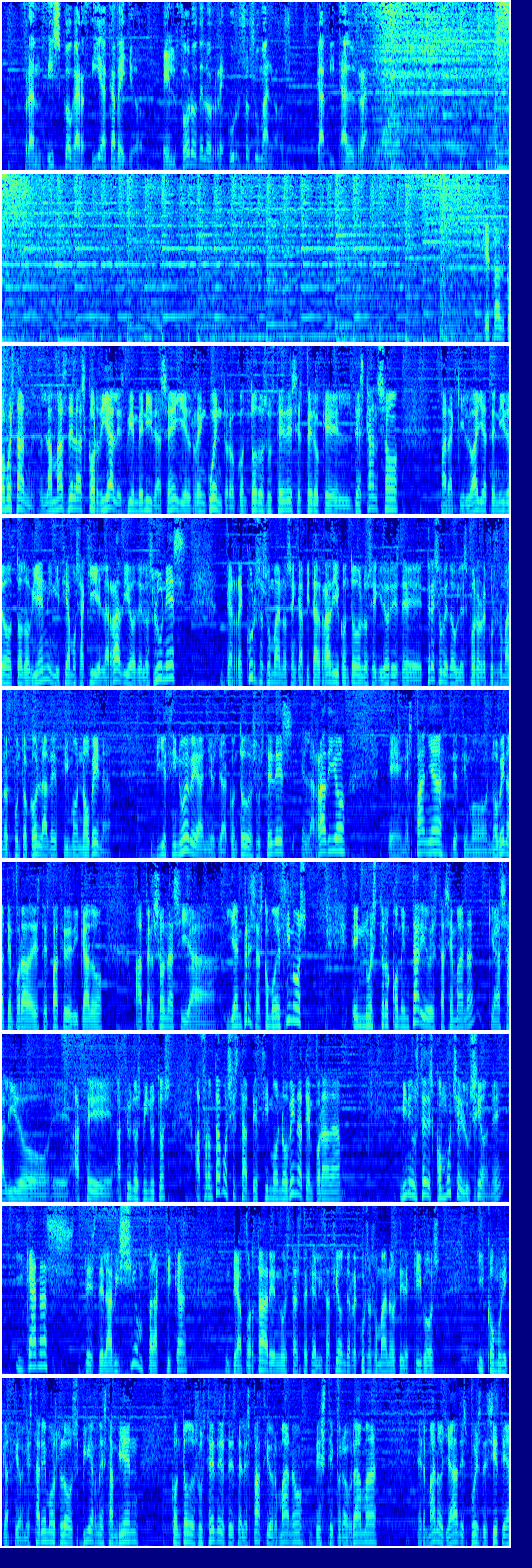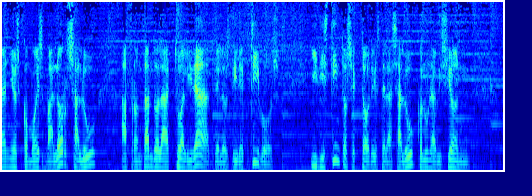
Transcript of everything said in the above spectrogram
Francisco García Cabello, el Foro de los Recursos Humanos, Capital Radio. ¿Qué tal? ¿Cómo están? La más de las cordiales bienvenidas ¿eh? y el reencuentro con todos ustedes. Espero que el descanso, para quien lo haya tenido todo bien, iniciamos aquí en la radio de los lunes de Recursos Humanos en Capital Radio y con todos los seguidores de www.fororecursoshumanos.com, la decimonovena. 19 años ya con todos ustedes en la radio, en España, decimonovena temporada de este espacio dedicado a personas y a, y a empresas. Como decimos, en nuestro comentario de esta semana, que ha salido eh, hace, hace unos minutos, afrontamos esta decimonovena temporada, miren ustedes, con mucha ilusión ¿eh? y ganas desde la visión práctica de aportar en nuestra especialización de recursos humanos, directivos y comunicación. Estaremos los viernes también con todos ustedes desde el espacio hermano de este programa, hermano ya después de siete años como es Valor Salud, afrontando la actualidad de los directivos y distintos sectores de la salud con una visión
